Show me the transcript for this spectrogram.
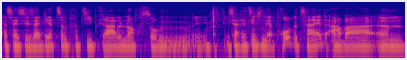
Das heißt, ihr seid jetzt im Prinzip gerade noch so, ich sage jetzt nicht in der Probezeit, aber ähm,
